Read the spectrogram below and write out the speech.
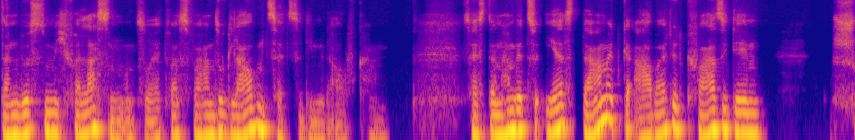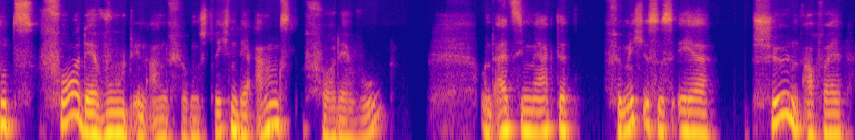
Dann wirst du mich verlassen. Und so etwas waren so Glaubenssätze, die mit aufkamen. Das heißt, dann haben wir zuerst damit gearbeitet, quasi den Schutz vor der Wut in Anführungsstrichen, der Angst vor der Wut. Und als sie merkte, für mich ist es eher schön, auch weil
